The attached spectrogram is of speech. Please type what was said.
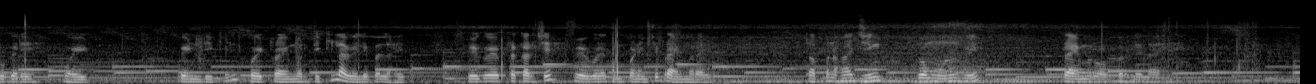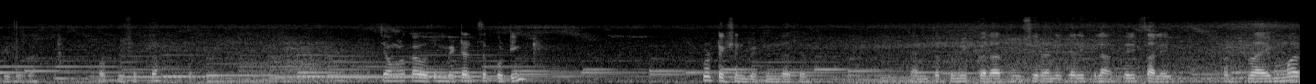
वगैरे व्हाईट पेंट देखील व्हाईट प्रायमर देखील अवेलेबल आहेत. वेगवेगळ्या प्रकारचे वेगवेगळ्या कंपन्यांचे प्रायमर आहेत. तर आपण हा झिंक क्रोम म्हणून हे प्रायमर वापरलेला आहे. हे बघा वापरू शकता. त्यामुळे काय होतं मेटलचं कोटिंग प्रोटेक्शन भेटून जातं. त्यानंतर तुम्ही कलर उशिराने जरी दिला तरी चालेल पण प्रायमर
